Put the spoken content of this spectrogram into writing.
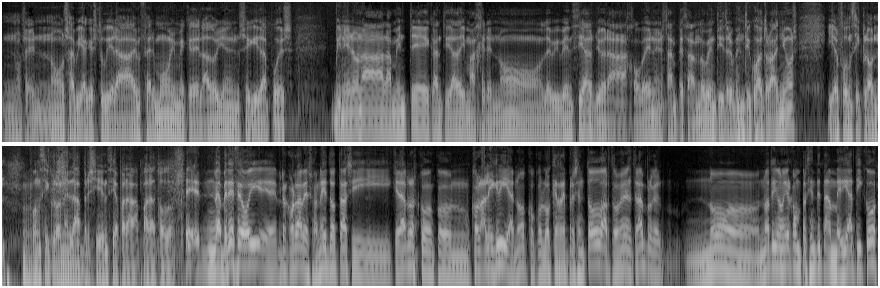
no sé, no sabía que estuviera enfermo y me quedé helado y enseguida pues vinieron a la mente cantidad de imágenes, ¿no? De vivencias. Yo era joven, estaba empezando, 23, 24 años, y él fue un ciclón. Mm. Fue un ciclón en la presidencia para, para todos. Eh, me apetece hoy eh, recordar eso, anécdotas y quedarnos con, con, la alegría, ¿no? Con, lo que representó Bartolomé Beltrán, porque no, no ha tenido mayor como un presidente tan mediático.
